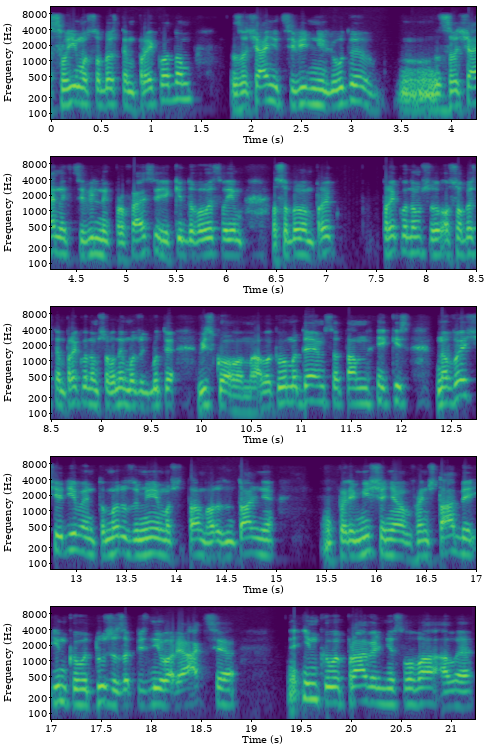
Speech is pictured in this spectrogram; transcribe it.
своїм особистим прикладом звичайні цивільні люди звичайних цивільних професій, які довели своїм особливим прик- прикладом, що особистим прикладом, що вони можуть бути військовими. Але коли ми дивимося там на якийсь на вищий рівень, то ми розуміємо, що там горизонтальні переміщення в генштабі, інколи дуже запізніла реакція, інколи правильні слова, але.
